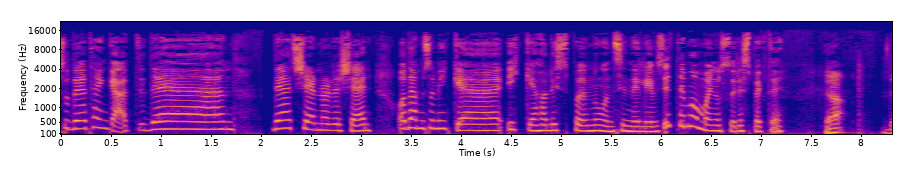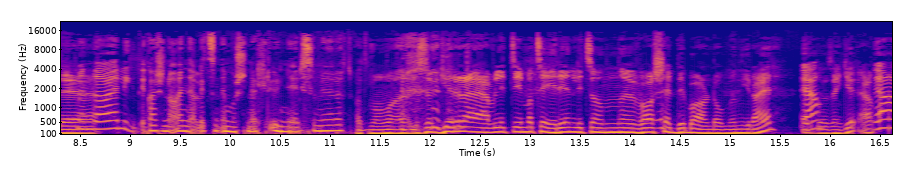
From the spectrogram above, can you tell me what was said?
Så det tenker jeg at det, det skjer når det skjer. Og dem som ikke, ikke har lyst på det noensinne i livet sitt, det må man også respektere. ja det, Men da ligger det kanskje noe annet litt sånn emosjonelt under som gjør at At man må liksom grave litt i materien, litt sånn hva skjedde i barndommen-greier. Ja. Det du? Ja. Ja,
